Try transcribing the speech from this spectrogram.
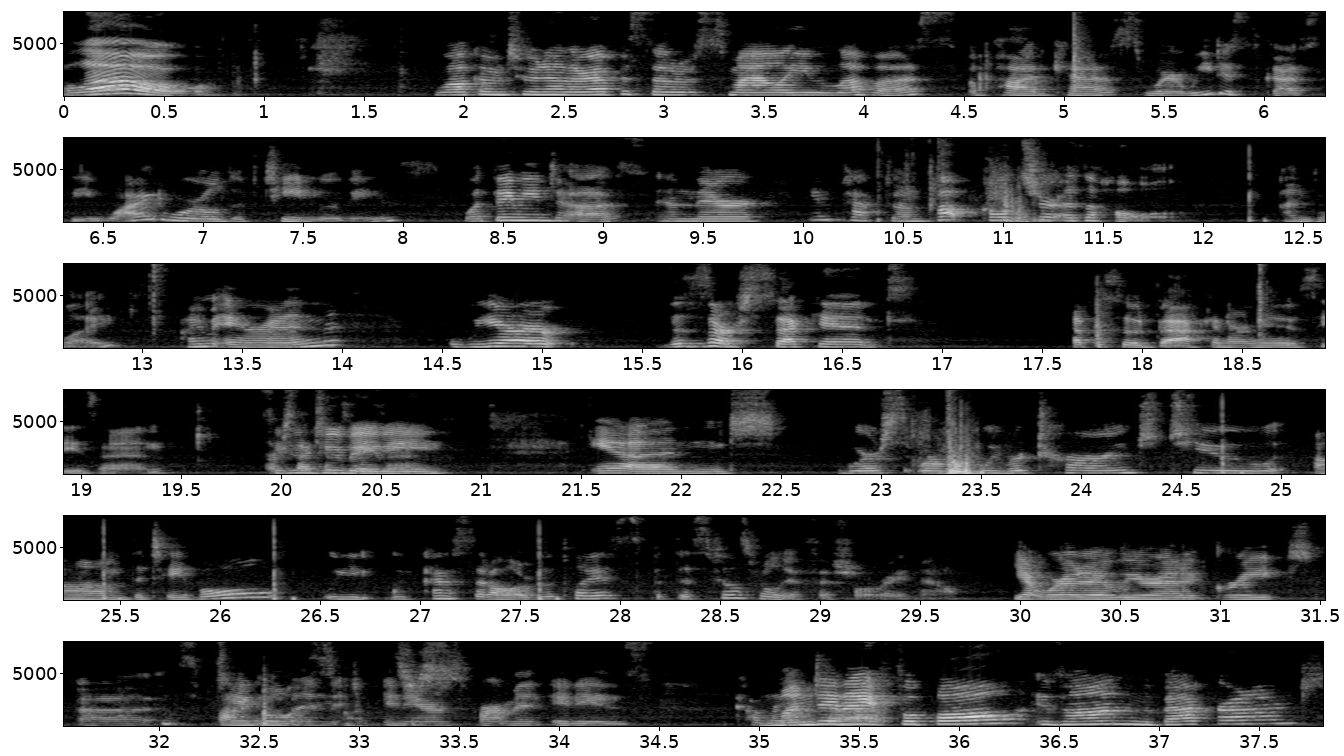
Hello! Welcome to another episode of Smile You Love Us, a podcast where we discuss the wide world of teen movies, what they mean to us, and their impact on pop culture as a whole. I'm Blythe. I'm Erin. We are. This is our second episode back in our new season. Our Season two, baby. season. And we're, we're we've returned to um, the table. We we've kind of sit all over the place, but this feels really official right now. Yeah, we're at a we are at a great uh, table in in Erin's apartment. It is Monday Night. Football is on in the background,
